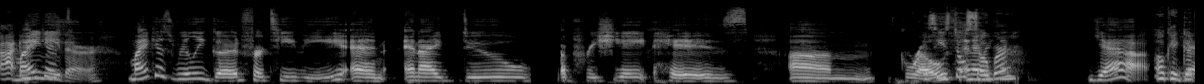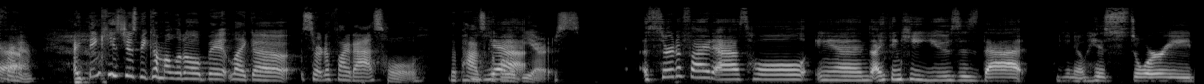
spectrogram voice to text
I, Mike me is- neither. Mike is really good for TV and and I do appreciate his um growth. Is he still sober? everything. Yeah. Okay, good for him. I think he's just become a little bit like a certified asshole the past couple Yeah. of years. A certified asshole and I think he uses that you know his story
